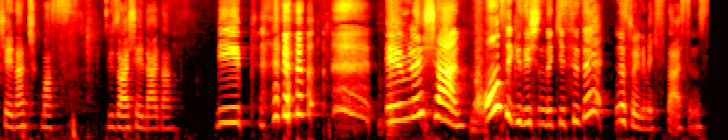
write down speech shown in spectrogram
şeyden çıkmaz. Güzel şeylerden. Bip. Emre Şen. 18 yaşındaki size ne söylemek istersiniz?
